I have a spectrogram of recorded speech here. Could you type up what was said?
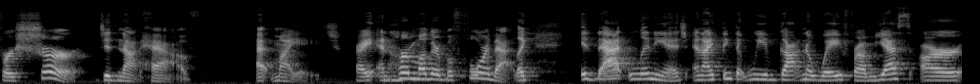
for sure did not have at my age, right? And her mother before that. Like that lineage and i think that we've gotten away from yes our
